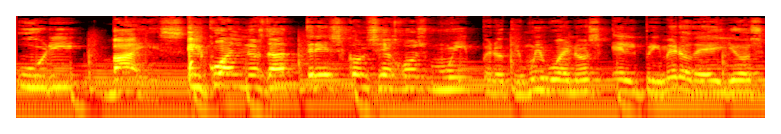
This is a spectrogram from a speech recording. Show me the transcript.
Uri Vice, el cual nos da tres consejos muy, pero que muy buenos. El primero de ellos,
